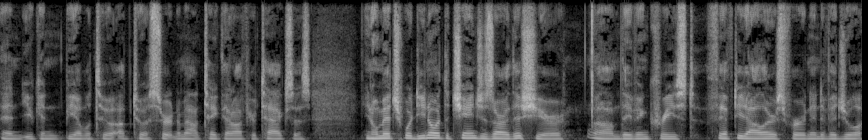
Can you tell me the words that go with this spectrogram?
and you can be able to up to a certain amount take that off your taxes. You know, Mitch, what do you know what the changes are this year? Um, they've increased fifty dollars for an individual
